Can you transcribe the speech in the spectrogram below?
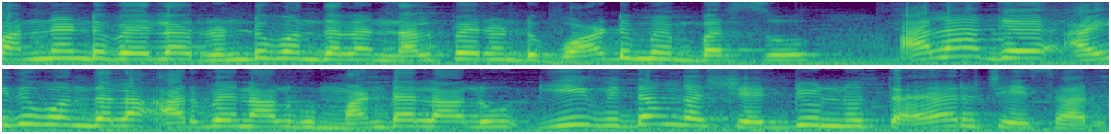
పన్నెండు వేల రెండు వందల నలభై రెండు వార్డు మెంబర్సు అలాగే ఐదు వందల అరవై నాలుగు మండలాలు ఈ విధంగా షెడ్యూల్ను తయారు చేశారు.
